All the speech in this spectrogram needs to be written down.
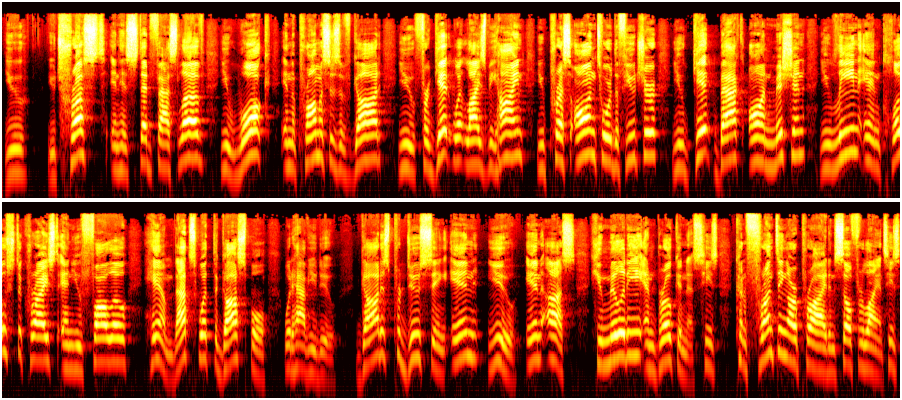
You you trust in His steadfast love. You walk in the promises of God. You forget what lies behind. You press on toward the future. You get back on mission. You lean in close to Christ and you follow Him. That's what the gospel would have you do. God is producing in you, in us, humility and brokenness. He's confronting our pride and self reliance. He's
